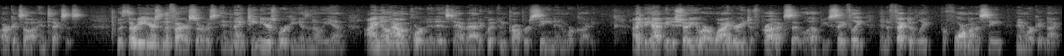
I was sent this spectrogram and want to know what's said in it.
Arkansas, and Texas. With 30 years in the fire service and 19 years working as an OEM, I know how important it is to have adequate and proper scene and work lighting. I'd be happy to show you our wide range of products that will help you safely and effectively perform on a scene and work at night.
